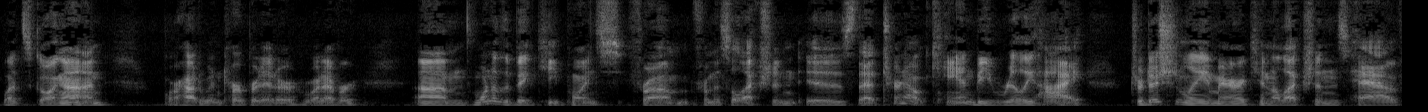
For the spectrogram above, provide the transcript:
what's going on or how to interpret it or whatever. Um, one of the big key points from from this election is that turnout can be really high. Traditionally, American elections have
